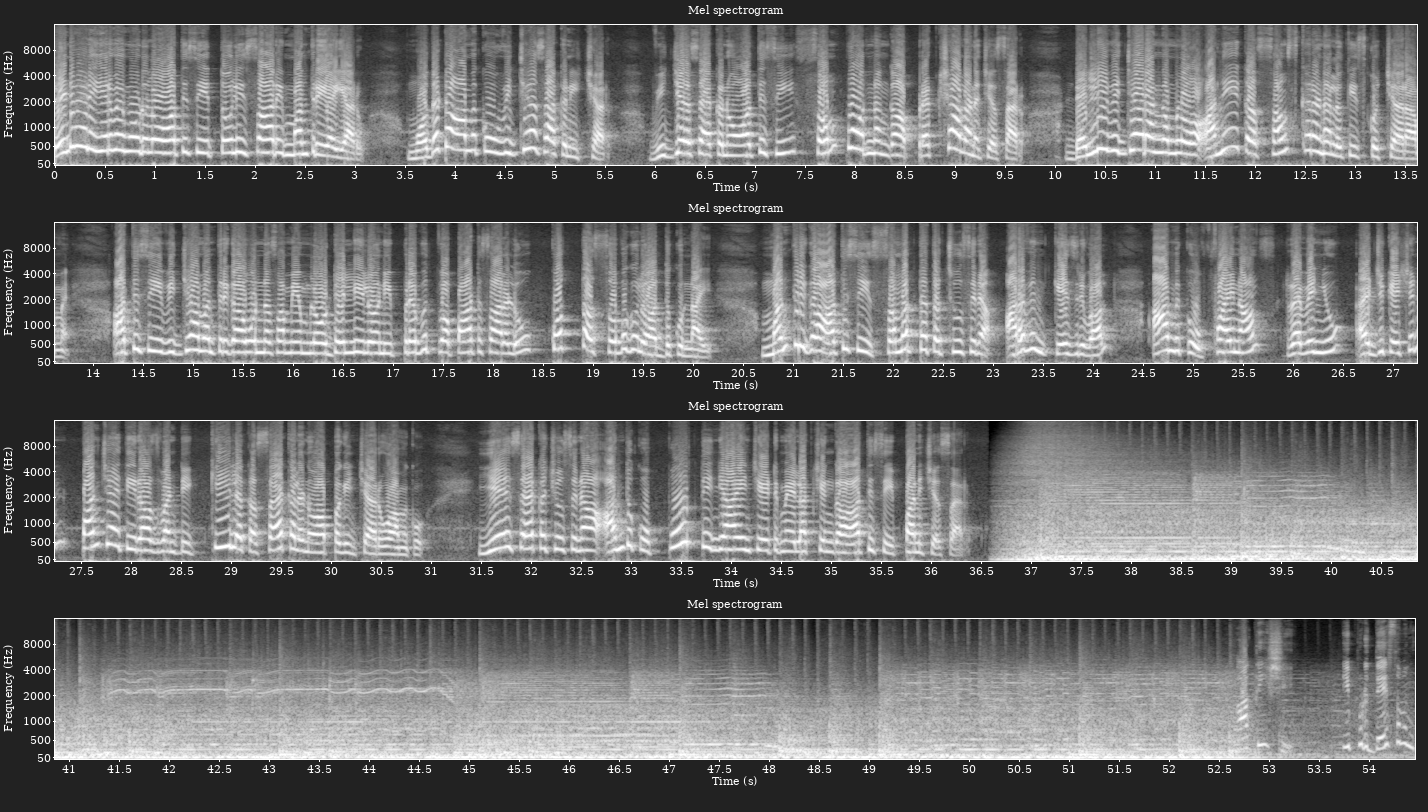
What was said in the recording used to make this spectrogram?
రెండు వేల ఇరవై మూడులో అతిసి తొలిసారి మంత్రి అయ్యారు. మొదట ఆమెకు విద్యాశాఖనిచ్చారు. విద్యాశాఖను అతిసి సంపూర్ణంగా ప్రక్షాళన చేశారు. ఢిల్లీ విద్యారంగంలో అనేక సంస్కరణలు తీసుకొచ్చారు ఆమె. అతిసి విద్యామంత్రిగా ఉన్న సమయంలో ఢిల్లీలోని ప్రభుత్వ పాఠశాలలు కొత్త సొబగులు అద్దుకున్నాయి. మంత్రిగా అతిసి సమర్థత చూసిన అరవింద్ కేజ్రీవాల్ ఆమెకు ఫైనాన్స్ రెవెన్యూ ఎడ్యుకేషన్ పంచాయతీరాజ్ వంటి కీలక శాఖలను అప్పగించారు ఆమెకు. ఏ శాఖ చూసినా అందుకు పూర్తి న్యాయం చేయటమే లక్ష్యంగా అతిసి పనిచేశారు.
